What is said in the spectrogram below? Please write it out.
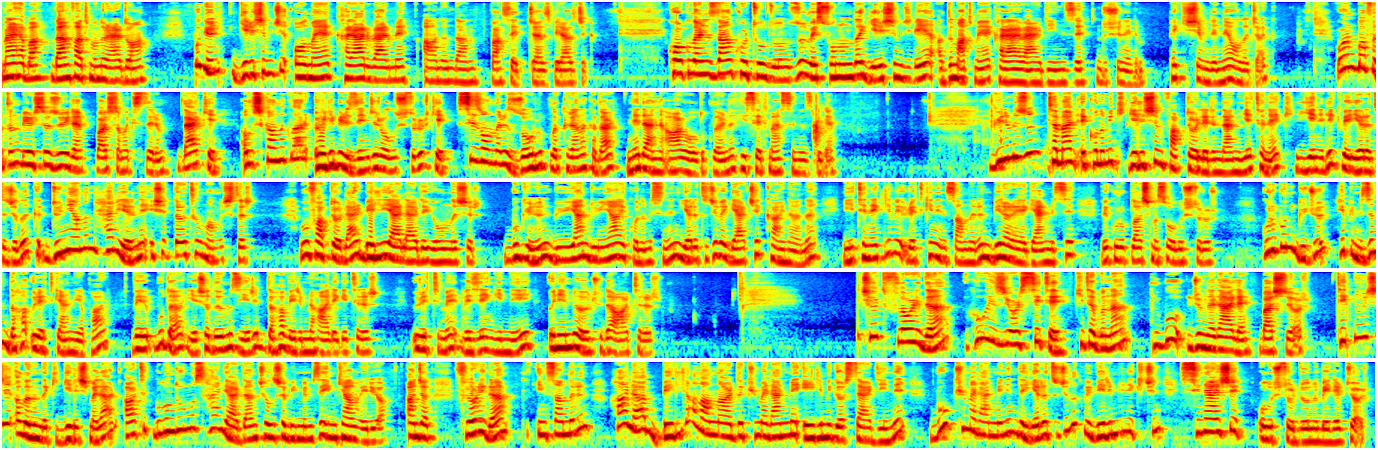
Merhaba, ben Fatma Nur Erdoğan. Bugün girişimci olmaya karar verme anından bahsedeceğiz birazcık. Korkularınızdan kurtulduğunuzu ve sonunda girişimciliğe adım atmaya karar verdiğinizi düşünelim. Peki şimdi ne olacak? Warren Buffett'ın bir sözüyle başlamak isterim. Der ki, alışkanlıklar öyle bir zincir oluşturur ki siz onları zorlukla kırana kadar nedenle ağır olduklarını hissetmezsiniz bile. Günümüzün temel ekonomik gelişim faktörlerinden yetenek, yenilik ve yaratıcılık dünyanın her yerine eşit dağıtılmamıştır. Bu faktörler belli yerlerde yoğunlaşır. Bugünün büyüyen dünya ekonomisinin yaratıcı ve gerçek kaynağını yetenekli ve üretken insanların bir araya gelmesi ve gruplaşması oluşturur. Grubun gücü hepimizin daha üretken yapar ve bu da yaşadığımız yeri daha verimli hale getirir üretimi ve zenginliği önemli ölçüde artırır. Richard Florida Who is Your City kitabına bu cümlelerle başlıyor. Teknoloji alanındaki gelişmeler artık bulunduğumuz her yerden çalışabilmemize imkan veriyor. Ancak Florida insanların hala belli alanlarda kümelenme eğilimi gösterdiğini, bu kümelenmenin de yaratıcılık ve verimlilik için sinerji oluşturduğunu belirtiyor.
